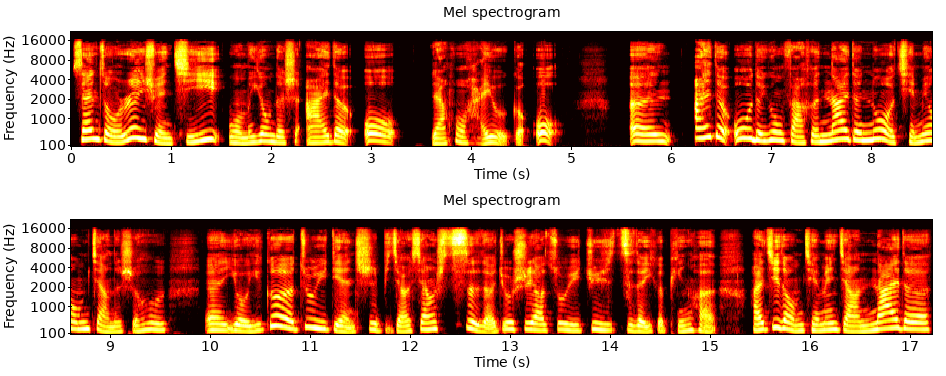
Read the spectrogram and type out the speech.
三种任选其一。我们用的是 either or，然后还有个 or。嗯，either or 的用法和 neither nor 前面我们讲的时候，嗯，有一个注意点是比较相似的，就是要注意句子的一个平衡。还记得我们前面讲 neither。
